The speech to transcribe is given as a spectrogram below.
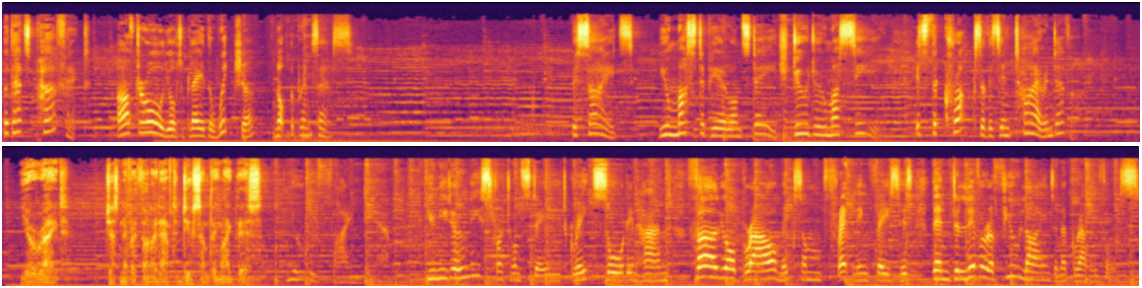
But that's perfect. After all, you're to play the Witcher, not the princess. Besides, you must appear on stage. Dudu must see you. It's the crux of this entire endeavor. You're right. Just never thought I'd have to do something like this. You'll be fine, dear. You need only strut on stage, great sword in hand, furl your brow, make some threatening faces, then deliver a few lines in a gravelly voice.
